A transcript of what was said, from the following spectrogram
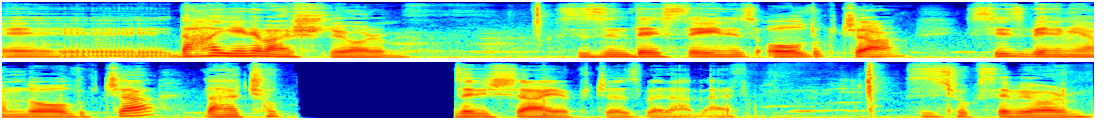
Ee, daha yeni başlıyorum. Sizin desteğiniz oldukça, siz benim yanımda oldukça daha çok güzel işler yapacağız beraber. Sizi çok seviyorum.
